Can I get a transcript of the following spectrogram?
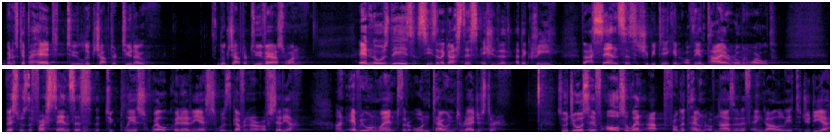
We're going to skip ahead to Luke chapter 2 now. Luke chapter 2, verse 1. In those days, Caesar Augustus issued a, decree that a census should be taken of the entire Roman world. This was the first census that took place while Quirinius was governor of Syria, and everyone went to their own town to register. So Joseph also went up from the town of Nazareth in Galilee to Judea,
